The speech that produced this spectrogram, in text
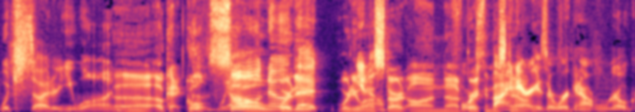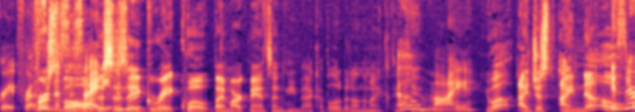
Which side are you on? Uh, okay, cool. we so all know where you, that, where do you, you want know, to start on uh, Forced breaking this down? binaries are working out real great for us. First of all, society. this is a Mhm. great quote by Mark Manson. Can you back up a little bit on the mic? Thank Oh you. my! Well, I just I know. Is there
